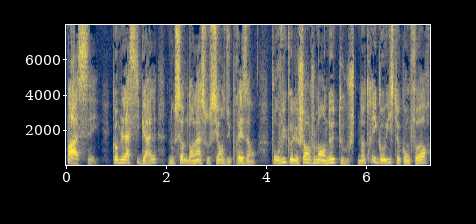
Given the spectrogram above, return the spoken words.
Pas assez. Comme la cigale, nous sommes dans l'insouciance du présent, pourvu que le changement ne touche notre égoïste confort,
